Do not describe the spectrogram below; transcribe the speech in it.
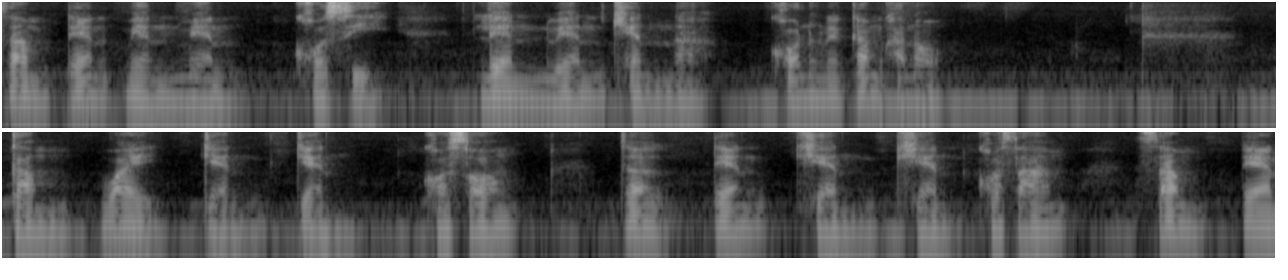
ซ้ำแดนแมนแมนข้อสี่เลนแหวนแขนนาข้อหนึ่งในกำขานอก กำไว้แก่นแก่นข้อสองเจ้าแดนแขนแขนข้อสามซ้ำแดน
